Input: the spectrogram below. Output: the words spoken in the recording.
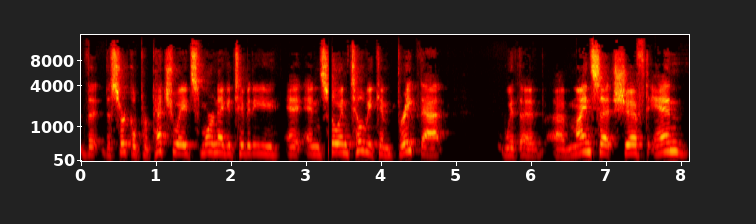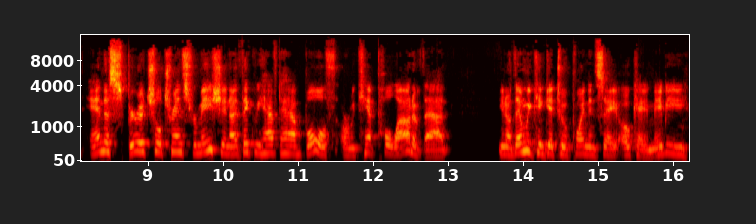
the, the circle perpetuates more negativity and, and, so until we can break that with a, a, mindset shift and and a spiritual transformation i think we have to have both or we can't pull out of that you know then we can get to a point and say okay maybe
